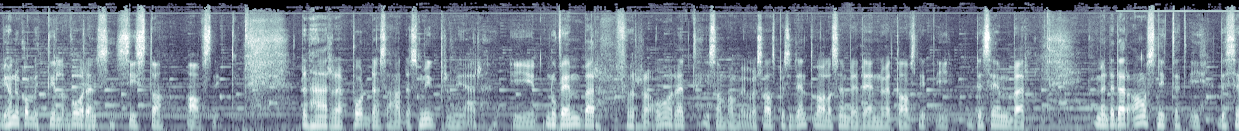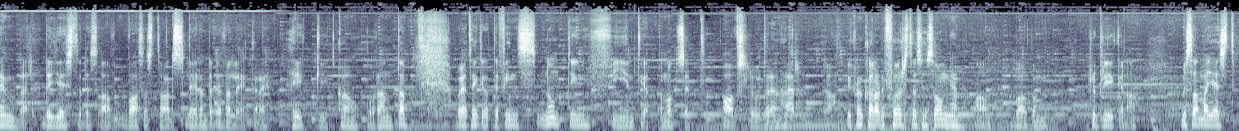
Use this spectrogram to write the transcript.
Vi har nu kommit till vårens sista avsnitt. Den här podden så hade smygpremiär i november förra året i samband med USAs presidentval och sen blev det ännu ett avsnitt i december. Men det där avsnittet i december det gästades av Vasastads ledande överläkare Heikki Kaukuranta. Och jag tänker att det finns någonting fint i att på något sätt avsluta den här, ja, vi kan kalla det första säsongen av Bakom rubrikerna med samma gäst.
